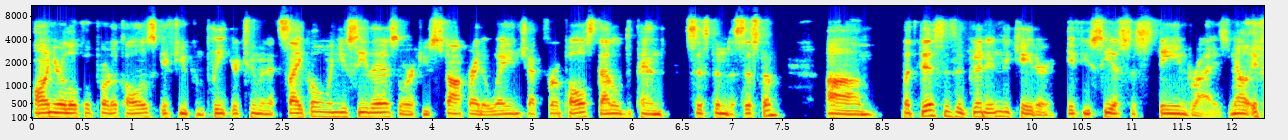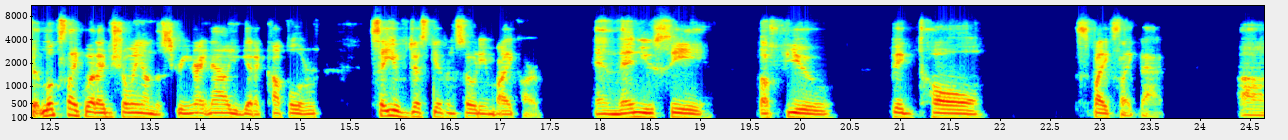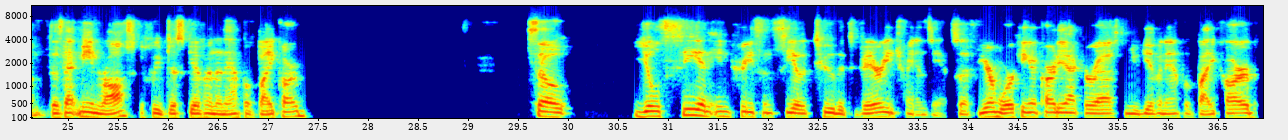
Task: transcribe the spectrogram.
on your local protocols if you complete your two minute cycle when you see this, or if you stop right away and check for a pulse. That'll depend system to system. Um, but this is a good indicator if you see a sustained rise. Now, if it looks like what I'm showing on the screen right now, you get a couple of, say you've just given sodium bicarb, and then you see a few big, tall spikes like that. Um, does that mean ROSC if we've just given an amp of bicarb? So you'll see an increase in CO2 that's very transient. So if you're working a cardiac arrest and you give an amp of bicarb,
